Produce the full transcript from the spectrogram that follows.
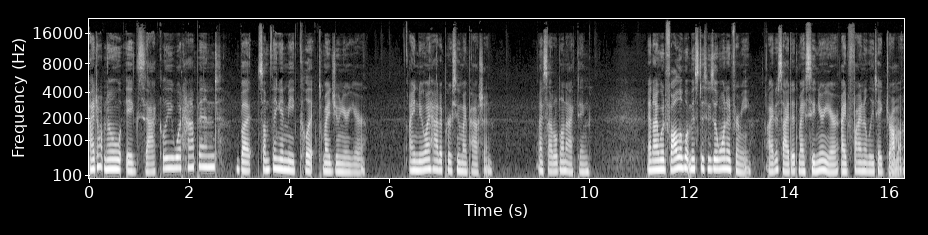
I don't know exactly what happened, but something in me clicked my junior year. I knew I had to pursue my passion. I settled on acting. And I would follow what Miss D'Souza wanted for me. I decided my senior year I'd finally take drama.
